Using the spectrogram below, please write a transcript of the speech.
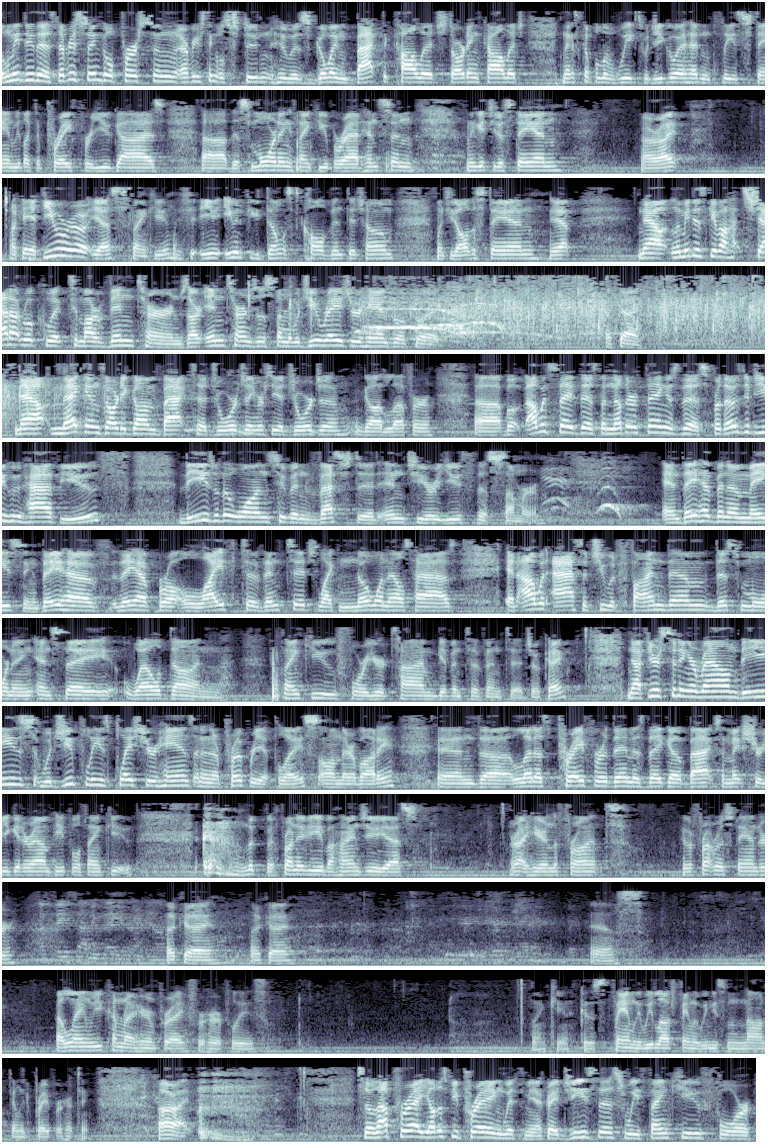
Well, let me do this. Every single person, every single student who is going back to college, starting college, next couple of weeks, would you go ahead and please stand? We'd like to pray for you guys uh, this morning. Thank you, Brad Henson. Let me get you to stand. All right. Okay, if you were, yes, thank you. If, even if you don't call Vintage home, I want you all to stand. Yep. Now, let me just give a shout out real quick to our interns, our interns this summer. Would you raise your hands real quick? Okay. Now, Megan's already gone back to Georgia, University of Georgia. God love her. Uh, but I would say this. Another thing is this. For those of you who have youth, these are the ones who've invested into your youth this summer. And they have been amazing. They have they have brought life to vintage like no one else has. And I would ask that you would find them this morning and say, "Well done." Thank you for your time given to Vintage, okay? Now, if you're sitting around these, would you please place your hands in an appropriate place on their body and uh, let us pray for them as they go back? So make sure you get around people. Thank you. Look in front of you, behind you, yes. Right here in the front. We have a front row stander. I'm FaceTiming Megan right now. Okay, okay. Yes. Elaine, will you come right here and pray for her, please? Thank you. Because family, we love family. We need some non family to pray for her, too. All right. So I pray, y'all just be praying with me. Okay, Jesus, we thank you for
